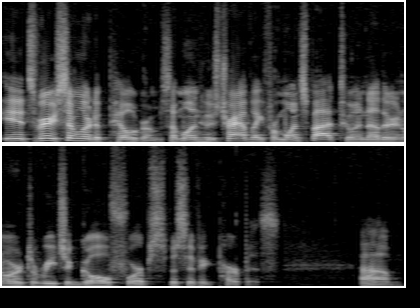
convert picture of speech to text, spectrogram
it's very similar to pilgrim, someone who's traveling from one spot to another in order to reach a goal for a specific purpose. Um,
